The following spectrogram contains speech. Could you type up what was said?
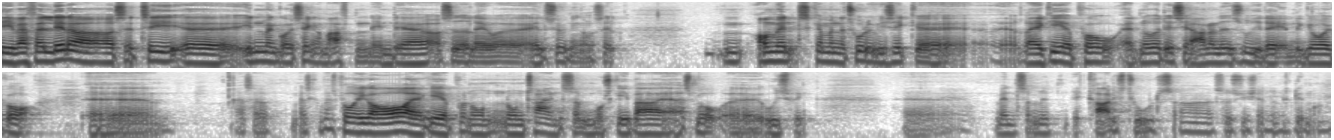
det er i hvert fald lettere at sætte til, øh, inden man går i seng om aftenen, end det er at sidde og lave øh, alle søgningerne selv. Mm, omvendt skal man naturligvis ikke øh, reagere på, at noget af det ser anderledes ud i dag, end det gjorde i går. Øh, altså, man skal passe på ikke at overreagere på nogle, nogle tegn, som måske bare er små øh, udsving. Øh, men som et, et gratis tool, så, så synes jeg, det er glimrende.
